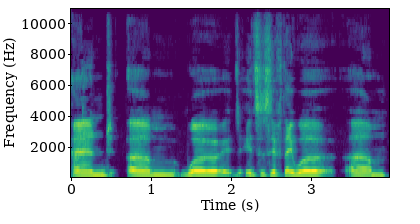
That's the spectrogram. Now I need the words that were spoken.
And um, were it, it's as if they were um,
